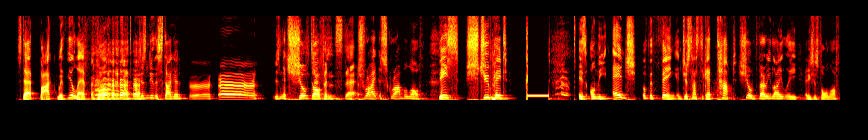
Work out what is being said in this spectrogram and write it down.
step back with your left foot. he doesn't do the staggered. He doesn't get shoved off and step. try to scramble off. This stupid is on the edge of the thing and just has to get tapped, shoved very lightly, and he's just fallen off.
